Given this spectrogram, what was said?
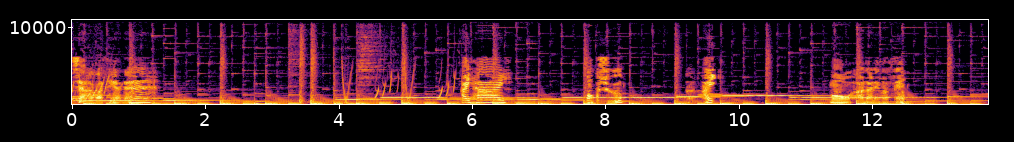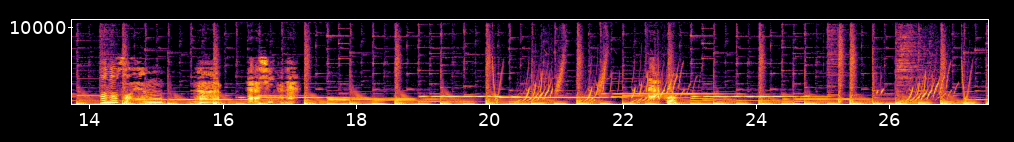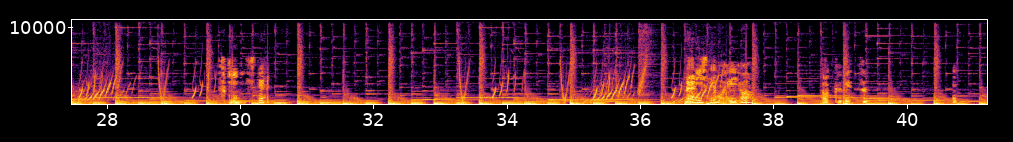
幸せやな。はいはい。握手？はい。もう離れません。離さへんが正しいかな。何してもええよ。特別。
